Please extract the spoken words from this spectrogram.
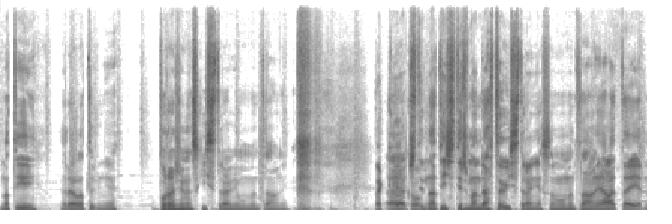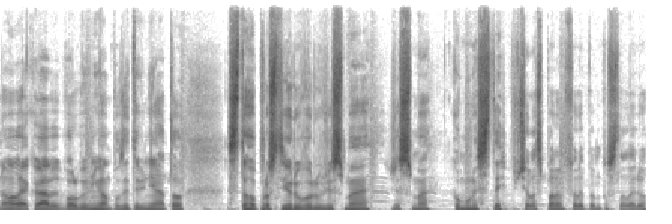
na té relativně poraženecké straně momentálně. Tak eh, jako... Čty, na té čtyřmandátové straně jsem momentálně, ale to je jedno, jako já volby vnímám pozitivně a to z toho prostého důvodu, že jsme, že jsme komunisty v čele s panem Filipem poslali do,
